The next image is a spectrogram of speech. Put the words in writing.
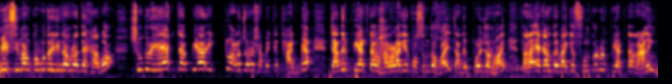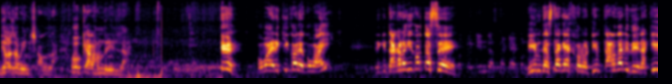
ম্যাক্সিমাম কবুতর কিন্তু আমরা দেখাবো। শুধু এই একটা পেয়ার একটু আলোচনা সাপেক্ষে থাকবে। যাদের পেয়ারটা ভালো লাগে পছন্দ হয় যাদের প্রয়োজন হয় তারা একান্ত বাইকে ফোন করবে পেয়ারটা রানিং দেওয়া যাবে ইনশাল্লাহ ওকে আলহামদুলিল্লাহ। এ ও ভাই এটা কি করে গো ভাই? এটা কি টাকাটা কি করতেছে? কত দেশ নাকি এখন? ডিম ডিম তাড়াতাড়ি দেয় নাকি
